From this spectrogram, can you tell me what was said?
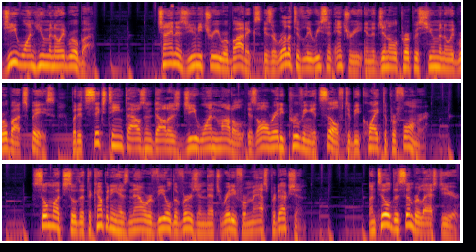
G1 Humanoid Robot China's Unitree Robotics is a relatively recent entry in the general-purpose humanoid robot space, but its $16,000 G1 model is already proving itself to be quite the performer. So much so that the company has now revealed a version that's ready for mass production. Until December last year,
